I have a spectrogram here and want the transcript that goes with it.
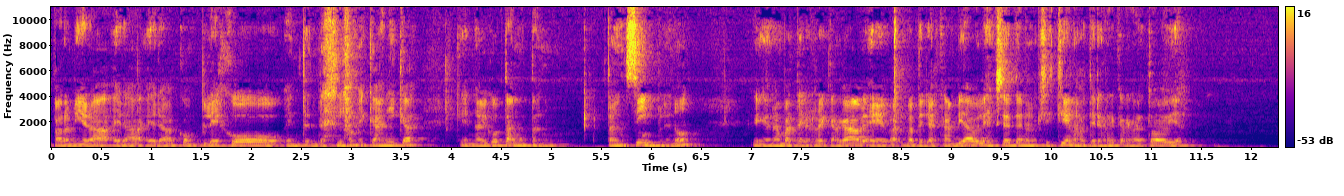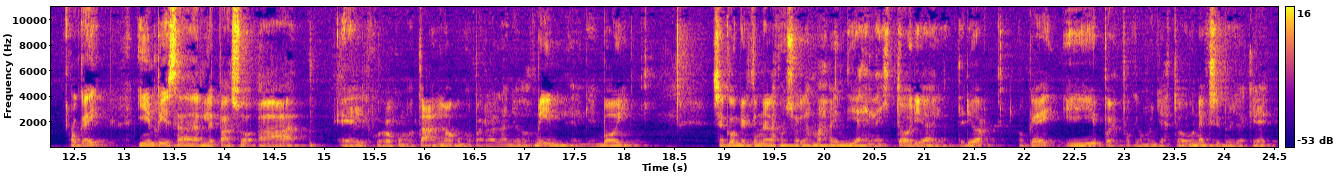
para mí era, era, era complejo entender la mecánica que en algo tan, tan, tan simple, ¿no? Que eran baterías recargables, eh, baterías cambiables, etcétera, no existían las baterías recargables todavía. ¿Ok? Y empieza a darle paso a el juego como tal, ¿no? Como para el año 2000, el Game Boy. Se convierte en una de las consolas más vendidas en la historia del anterior, ¿ok? Y pues Pokémon ya es todo un éxito, ya que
